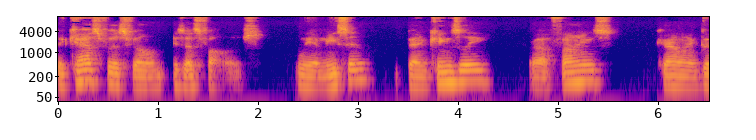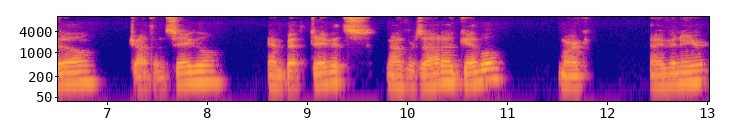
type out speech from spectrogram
The cast for this film is as follows Liam Neeson, Ben Kingsley, Ralph Fiennes, Caroline Goodall, Jonathan Sagall, and Beth Davids, Malgorzata Gebel, Mark Ivanir,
